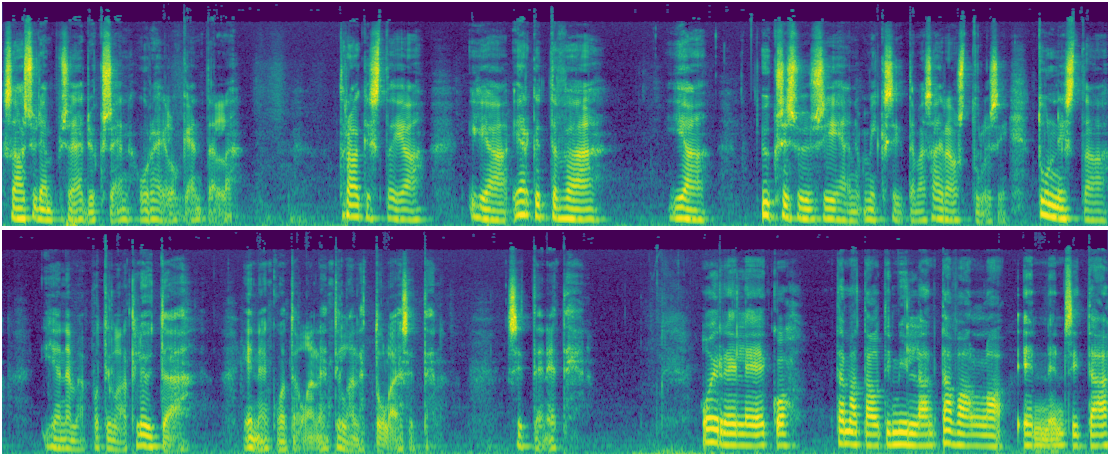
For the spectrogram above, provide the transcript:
saa sydänpysähdyksen urheilukentällä. Traagista ja, ja järkyttävää ja yksi syy siihen, miksi tämä sairaus tulisi tunnistaa ja nämä potilaat löytää ennen kuin tällainen tilanne tulee sitten, sitten eteen. Oireileeko tämä tauti millään tavalla ennen sitä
